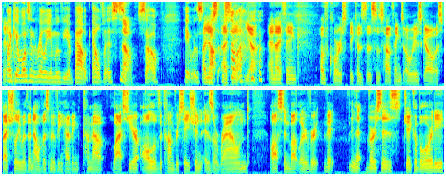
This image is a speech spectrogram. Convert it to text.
Yeah. Like it wasn't really a movie about Elvis. No. So, it was I about just, I think, yeah, and I think, of course, because this is how things always go, especially with an Elvis movie having come out last year, all of the conversation is around Austin Butler ver- versus Jacob Elordi.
